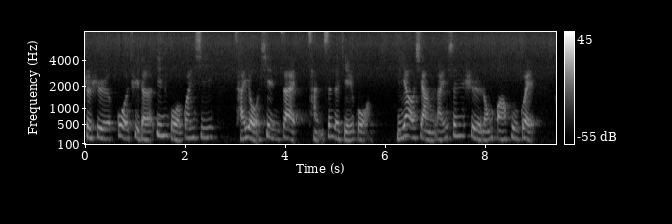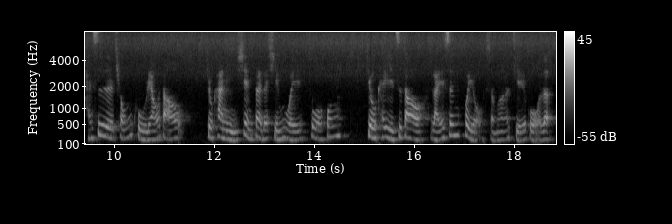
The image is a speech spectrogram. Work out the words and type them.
这是过去的因果关系，才有现在产生的结果。你要想来生是荣华富贵。还是穷苦潦倒，就看你现在的行为作风，就可以知道来生会有什么结果了。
